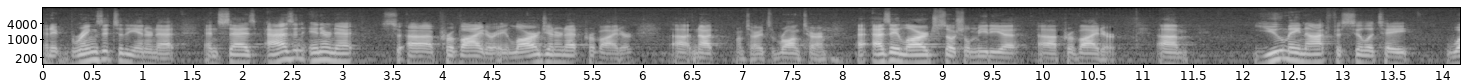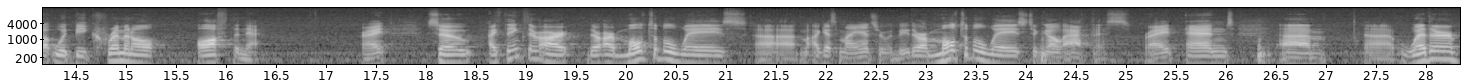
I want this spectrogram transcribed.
and it brings it to the internet and says, as an internet uh, provider, a large internet provider, uh, not, I'm sorry, it's the wrong term, as a large social media uh, provider, um, you may not facilitate what would be criminal off the net, right? So I think there are there are multiple ways. Uh, I guess my answer would be there are multiple ways to go at this, right? And um, uh, whether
